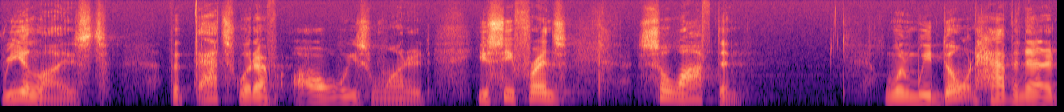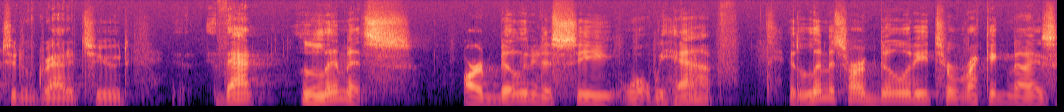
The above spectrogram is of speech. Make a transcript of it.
realized that that's what I've always wanted. You see, friends, so often when we don't have an attitude of gratitude, that limits our ability to see what we have. It limits our ability to recognize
